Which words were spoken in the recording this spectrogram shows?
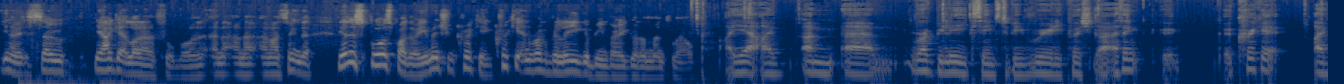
you know, it's so yeah, I get a lot out of football, and and, and, and I think that the other sports, by the way, you mentioned cricket. Cricket and rugby league have been very good on mental health. Uh, yeah, I um, um, rugby league seems to be really pushed. I think uh, cricket. I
